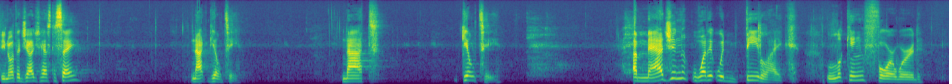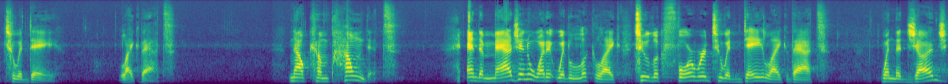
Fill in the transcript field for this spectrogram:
you know what the judge has to say? Not guilty. Not guilty. Imagine what it would be like looking forward to a day like that. Now compound it and imagine what it would look like to look forward to a day like that when the judge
